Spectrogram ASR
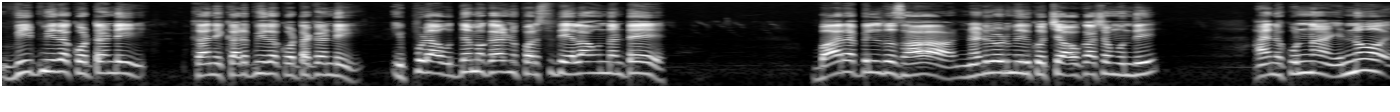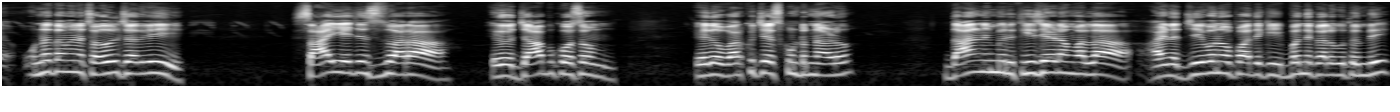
వీప్ మీద కొట్టండి కానీ కడుపు మీద కొట్టకండి. ఇప్పుడు ఆ ఉద్యమకారుని పరిస్థితి ఎలా ఉందంటే భార్య పిల్లలతో సహా నడి రోడ్డు మీదకి వచ్చే అవకాశం ఉంది. ఆయనకున్న ఎన్నో ఉన్నతమైన చదువులు చదివి సాయి ఏజెన్సీ ద్వారా ఏదో జాబ్ కోసం ఏదో వర్క్ చేసుకుంటున్నాడు. దానిని మీరు తీసేయడం వల్ల ఆయన జీవనోపాధికి ఇబ్బంది కలుగుతుంది.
